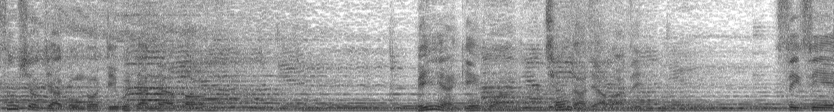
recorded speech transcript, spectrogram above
ဆောက်ရှောက်ကြကုန်သောဒေဝတာနတ်အပေါင်းဘေးရန်ကင်းကွာချမ်းသာကြပါစေစိတ်ဆင်းရဲ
